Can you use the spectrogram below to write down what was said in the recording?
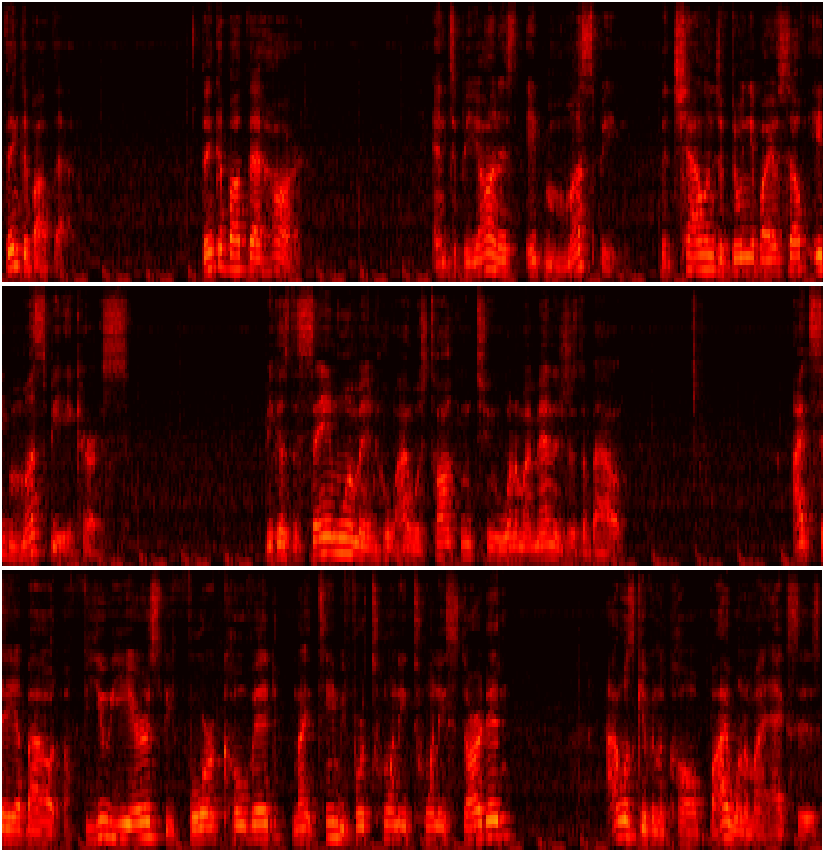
Think about that. Think about that hard. And to be honest, it must be. The challenge of doing it by yourself, it must be a curse. Because the same woman who I was talking to one of my managers about, I'd say about a few years before COVID 19, before 2020 started, I was given a call by one of my exes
